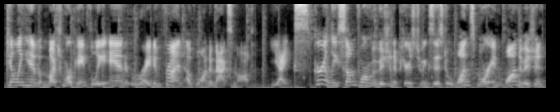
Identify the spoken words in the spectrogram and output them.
killing him much more painfully and right in front of Wanda Maximoff. Yikes. Currently, some form of Vision appears to exist once more in WandaVision,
